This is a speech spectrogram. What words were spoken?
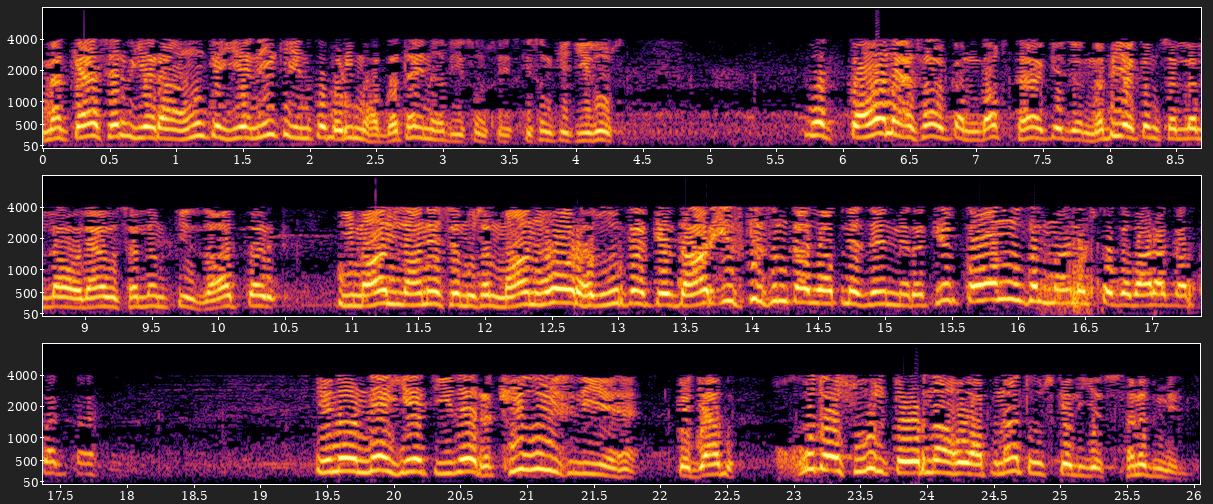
میں کہہ صرف یہ رہا ہوں کہ یہ نہیں کہ ان کو بڑی محبت ہے ان حدیثوں سے، اس قسم کی چیزوں سے۔ وہ کون ایسا کم وقت ہے کہ جو نبی اکم صلی اللہ علیہ وسلم کی ذات پر ایمان لانے سے مسلمان ہو اور حضور کا کردار اس قسم کا وہ اپنے ذہن میں رکھے؟ کون مسلمان اس کو گوارا کر سکتا ہے؟ انہوں نے یہ چیزیں رکھی ہوئی اس لیے ہیں کہ جب خود اصول توڑنا ہو اپنا تو اس کے لیے سند مل جائے۔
